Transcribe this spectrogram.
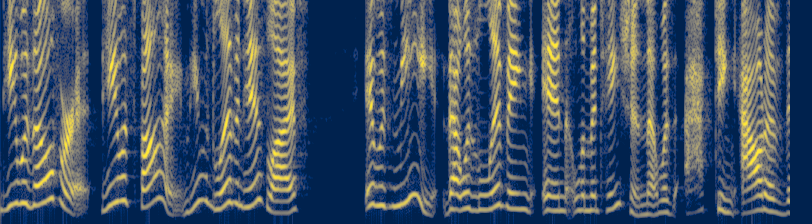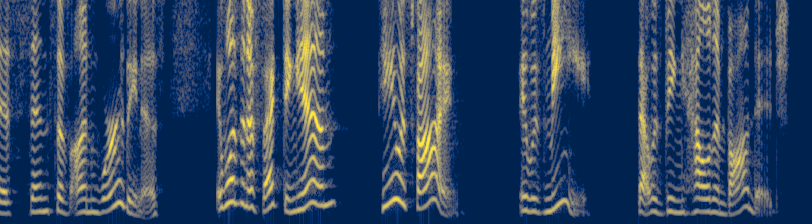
He was over it. He was fine. He was living his life. It was me that was living in limitation, that was acting out of this sense of unworthiness. It wasn't affecting him. He was fine. It was me that was being held in bondage.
